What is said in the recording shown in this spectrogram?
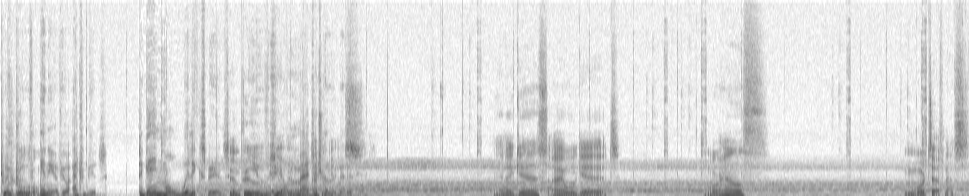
to improve Cool. any of your attributes. To gain more will experience, To improve use your your magical attributes. abilities. And I guess I will get more health, more toughness.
